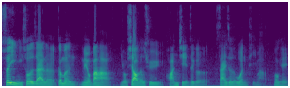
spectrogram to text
所以你说实在的，根本没有办法有效的去缓解这个塞车的问题嘛。OK。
